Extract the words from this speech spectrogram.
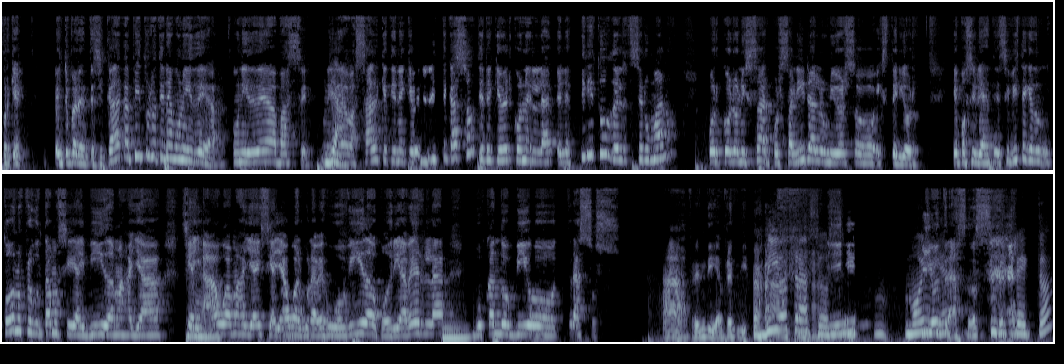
porque, entre paréntesis, cada capítulo tiene una idea, una idea base, una idea basal que tiene que ver, en este caso, tiene que ver con el, espíritu del ser humano por colonizar, por salir al universo exterior qué posibilidades. Si viste que todos nos preguntamos si hay vida más allá, si hay agua más allá y si hay agua alguna vez hubo vida o podría haberla, buscando biotrazos. Ah, aprendí, aprendí. Biotrazos. Y Muy biotrazos. Perfecto.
